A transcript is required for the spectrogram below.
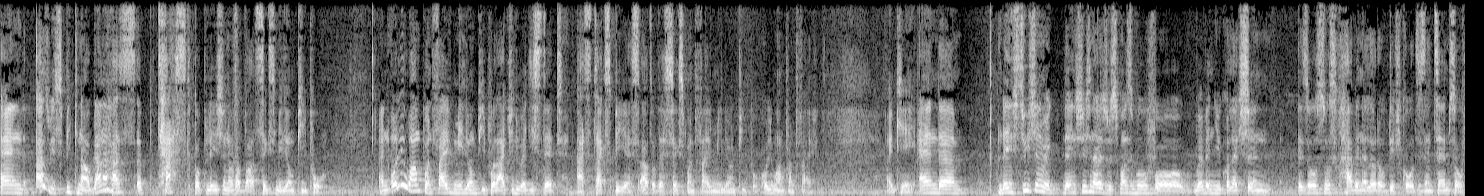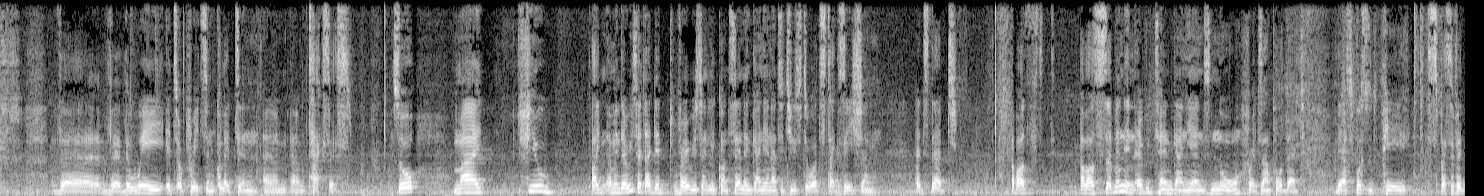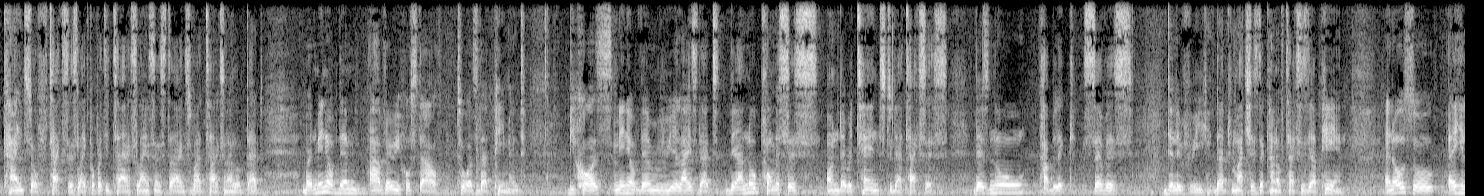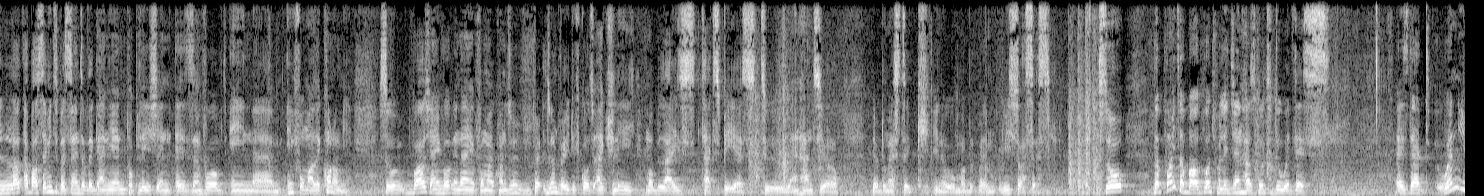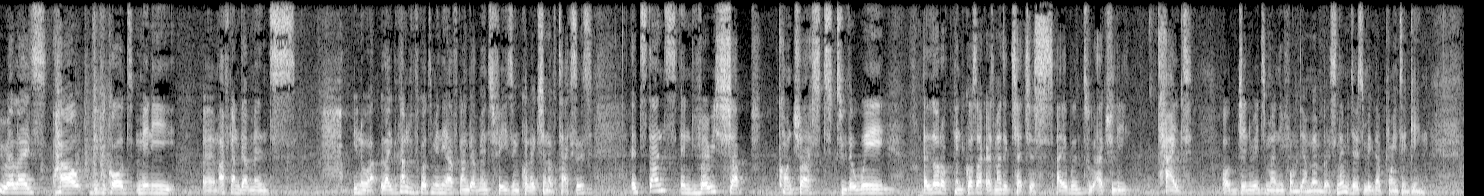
And as we speak now, Ghana has a task population of about 6 million people. And only 1.5 million people actually registered as taxpayers out of the 6.5 million people. Only 1.5. Okay. And um, the institution, the institution that is responsible for revenue collection is also having a lot of difficulties in terms of the, the, the way it operates in collecting um, um, taxes. So, my few, I, I, mean, the research I did very recently concerning Ghanaian attitudes towards taxation, it's that about about seven in every ten Ghanaians know, for example, that they are supposed to pay specific kinds of taxes like property tax, license tax, VAT tax, and all of that. But many of them are very hostile towards that payment because many of them realize that there are no promises on the returns to their taxes. There's no public service delivery that matches the kind of taxes they are paying. And also, a lot, about 70% of the Ghanaian population is involved in um, informal economy. So whilst you're involved in that informal economy, it's going to be very difficult to actually mobilize taxpayers to enhance your your domestic, you know, um, resources. So the point about what religion has got to do with this is that when you realize how difficult many um, African governments, you know, like the kind of difficulty many African governments face in collection of taxes, it stands in very sharp contrast to the way a lot of Pentecostal charismatic churches are able to actually tithe or generate money from their members. Let me just make that point again.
